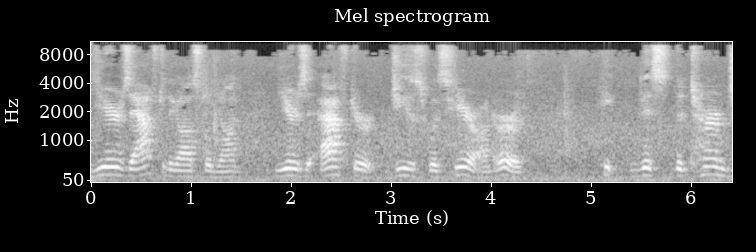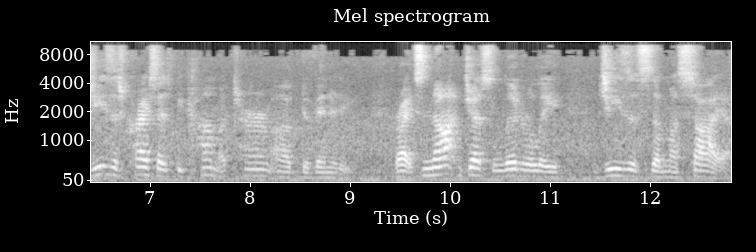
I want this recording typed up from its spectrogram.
years after the Gospel of John, years after Jesus was here on earth, he, this the term Jesus Christ has become a term of divinity. Right? It's not just literally Jesus the Messiah.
